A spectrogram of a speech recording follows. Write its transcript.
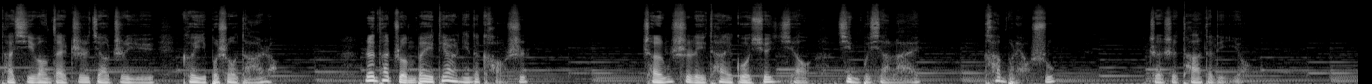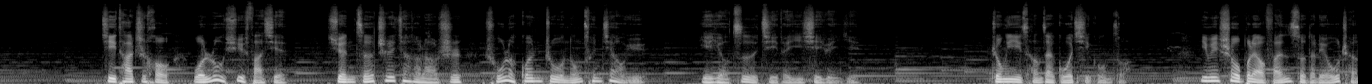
他希望在支教之余可以不受打扰，让他准备第二年的考试。城市里太过喧嚣，静不下来，看不了书，这是他的理由。继他之后，我陆续发现，选择支教的老师除了关注农村教育，也有自己的一些原因。钟毅曾在国企工作，因为受不了繁琐的流程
